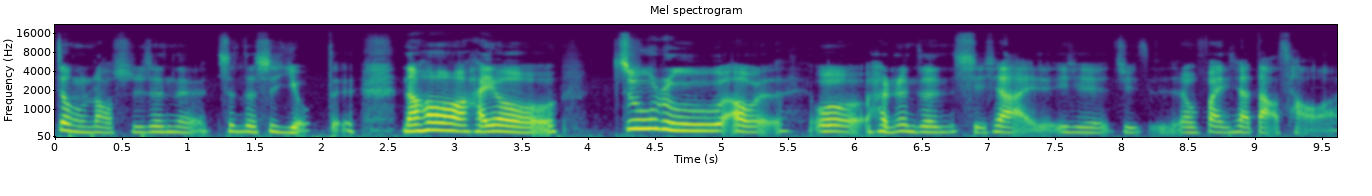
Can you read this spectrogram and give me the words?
这种老师真的真的是有的。然后还有诸如哦，我很认真写下来的一些句子，然后翻一下大草啊。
